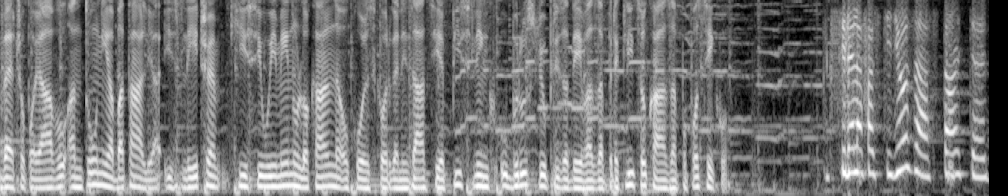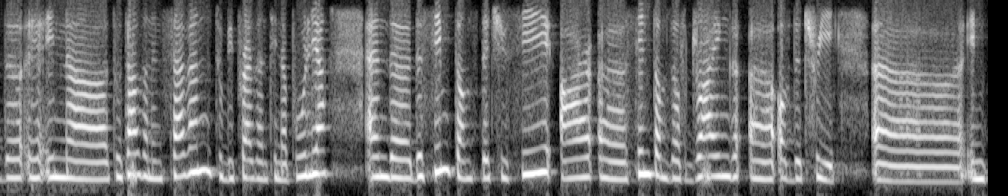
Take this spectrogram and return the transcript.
Več o pojavu Antonija Batalja iz Leče, ki si v imenu lokalne okoljske organizacije Pisling v Bruslju prizadeva za preklic okaza po poseku. Xylella fastidiosa started uh, in uh, 2007 to be present in Apulia, and uh, the symptoms that you see are uh, symptoms of drying uh, of the tree. Uh, in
